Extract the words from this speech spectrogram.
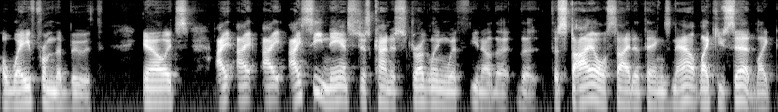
away from the booth you know, it's I I I see Nantz just kind of struggling with you know the the the style side of things now. Like you said, like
